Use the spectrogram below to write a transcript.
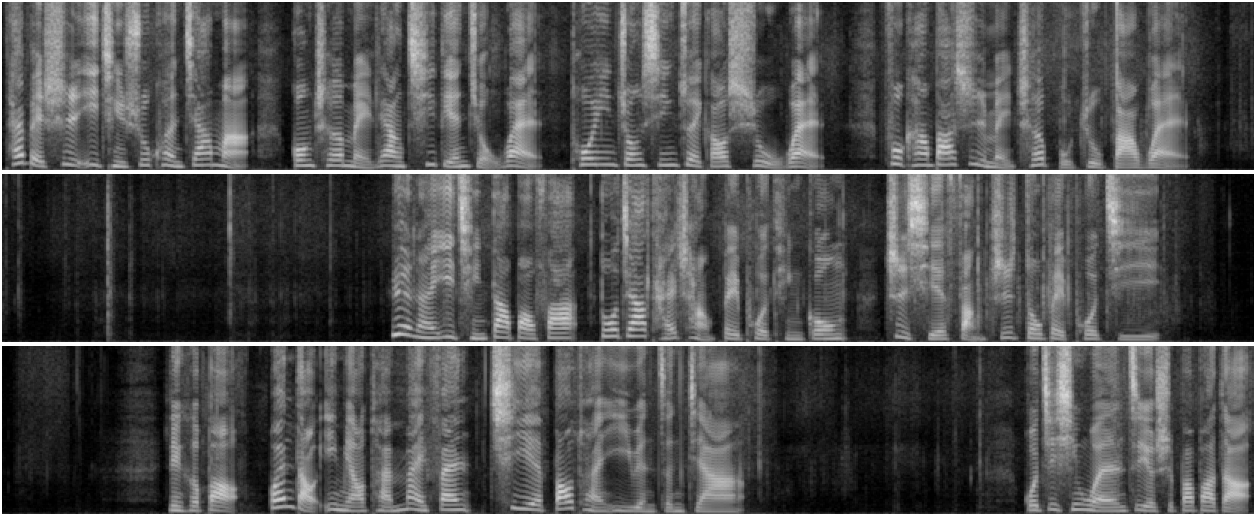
台北市疫情纾困加码，公车每辆七点九万，托婴中心最高十五万，富康巴士每车补助八万。越南疫情大爆发，多家台厂被迫停工，制鞋、纺织都被波及。联合报：关岛疫苗团卖翻，企业包团意愿增加。国际新闻：自由时报报道，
